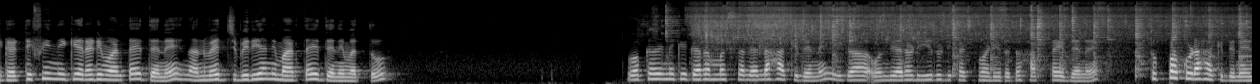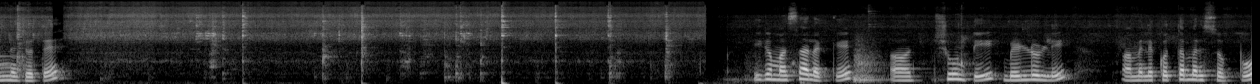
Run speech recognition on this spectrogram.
ಈಗ ಟಿಫಿನಿಗೆ ರೆಡಿ ಮಾಡ್ತಾ ಇದ್ದೇನೆ. ನಾನು ವೆಜ್ ಬಿರಿಯಾನಿ ಮಾಡ್ತಾ ಇದ್ದೇನೆ ಇವತ್ತು. ಒಗ್ಗರಣೆಗೆ ಗರಂ ಮಸಾಲೆ ಎಲ್ಲ ಹಾಕಿದ್ದೇನೆ. ಈಗ ಒಂದು ಎರಡು ಈರುಳ್ಳಿ ಕಟ್ ಮಾಡಿರೋದು ಹಾಕ್ತಾ ಇದ್ದೇನೆ. ತುಪ್ಪ ಕೂಡ ಹಾಕಿದ್ದೇನೆ ಎಣ್ಣೆ ಜೊತೆ. ಈಗ ಮಸಾಲಕ್ಕೆ ಶುಂಠಿ, ಬೆಳ್ಳುಳ್ಳಿ, ಆಮೇಲೆ ಕೊತ್ತಂಬರಿ ಸೊಪ್ಪು,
